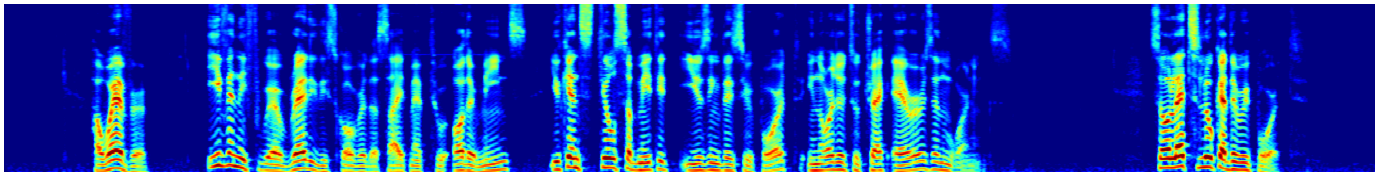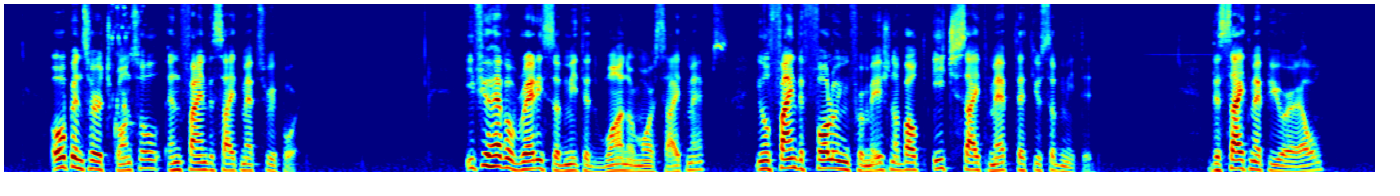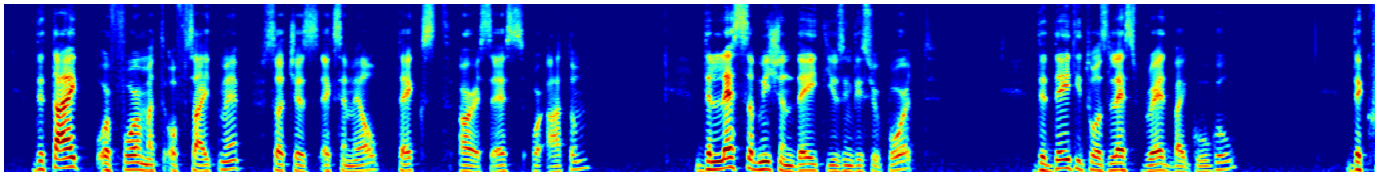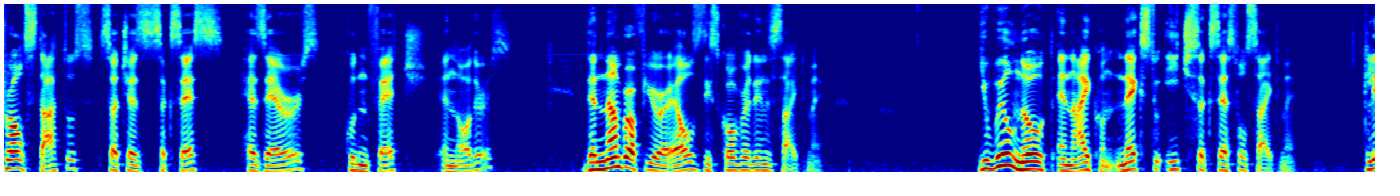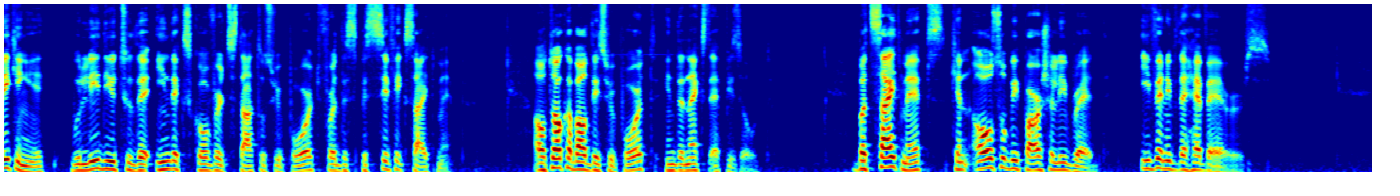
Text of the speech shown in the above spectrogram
However, even if we already discovered a sitemap through other means, you can still submit it using this report in order to track errors and warnings. So let's look at the report. Open Search Console and find the sitemaps report. If you have already submitted one or more sitemaps, you'll find the following information about each sitemap that you submitted. The sitemap URL, the type or format of sitemap, such as XML, text, RSS, or Atom, the last submission date using this report, the date it was last read by Google, the crawl status, such as success, has errors, couldn't fetch, and others, the number of URLs discovered in the sitemap. You will note an icon next to each successful sitemap. Clicking it will lead you to the index covered status report for the specific sitemap. I'll talk about this report in the next episode. But sitemaps can also be partially read, even if they have errors.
